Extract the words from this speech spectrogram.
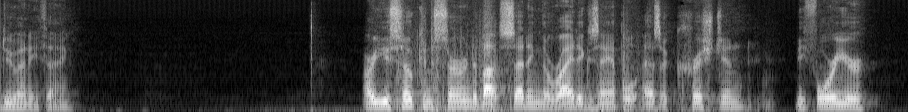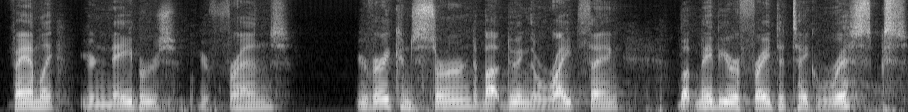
do anything. Are you so concerned about setting the right example as a Christian before your family, your neighbors, your friends? You're very concerned about doing the right thing, but maybe you're afraid to take risks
